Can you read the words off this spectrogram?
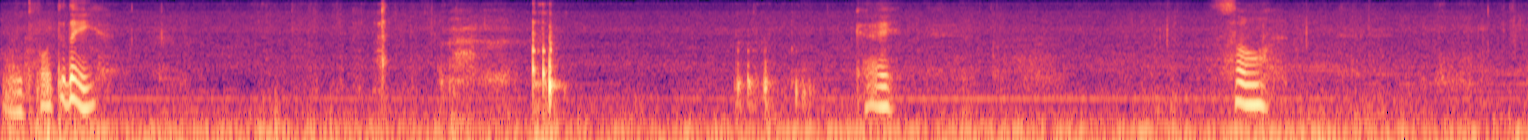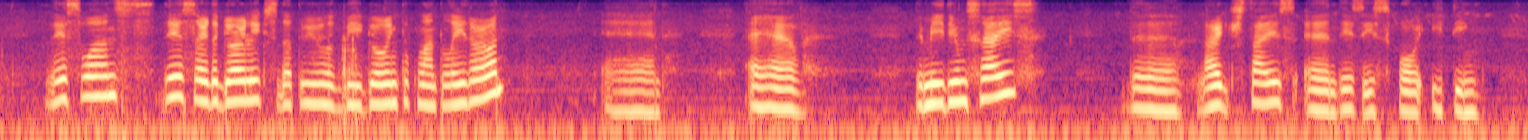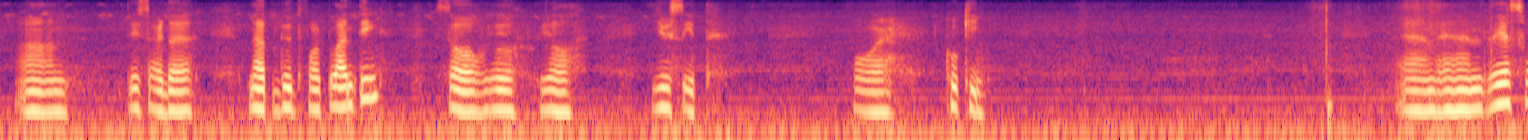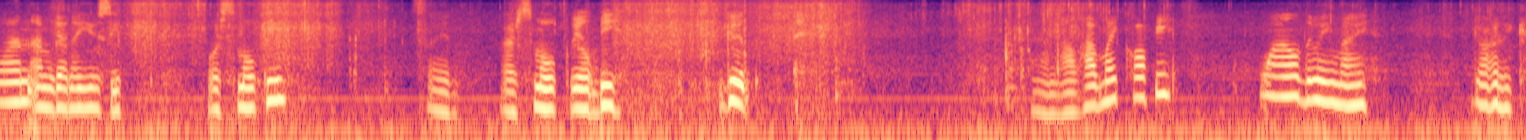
food for today. Okay. So These ones, these are the garlics that we will be going to plant later on. And I have the medium size, the large size, and this is for eating. Um, these are the not good for planting, so we'll, we'll use it for cooking. And then this one I'm gonna use it for smoking. So our smoke will be good. And I'll have my coffee while doing my garlic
